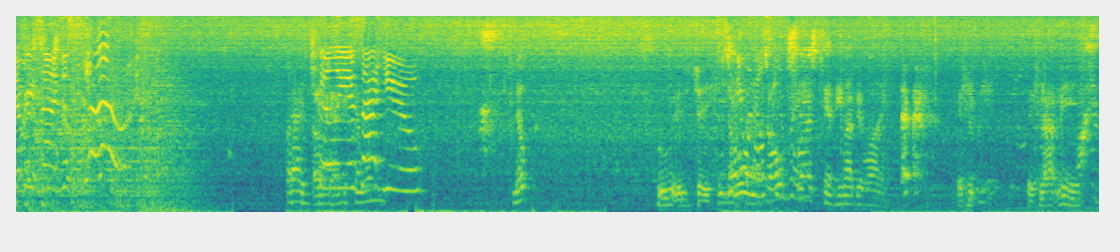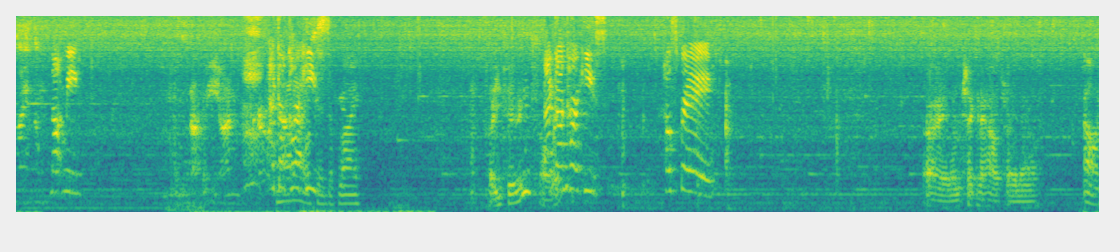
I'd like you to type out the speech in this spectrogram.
Every time, I just Billy, is that you? Nope. Who is Jason? Does anyone else don't get trust him. He might be lying. It's, it's not me. Why am I the Not me. not me? I'm I got car keys. said to fly. Are you serious? I got car keys. Hell spray. Alright, I'm checking the house right now. Oh,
